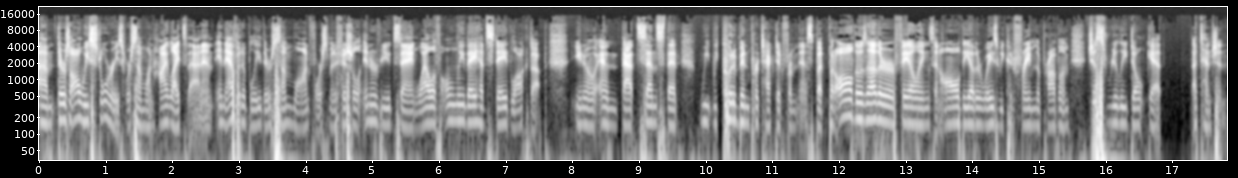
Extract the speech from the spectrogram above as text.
Um, there's always stories where someone highlights that, and inevitably there's some law enforcement official interviewed saying, "Well, if only they had stayed." Stayed locked up, you know, and that sense that we, we could have been protected from this. But but all those other failings and all the other ways we could frame the problem just really don't get attention.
